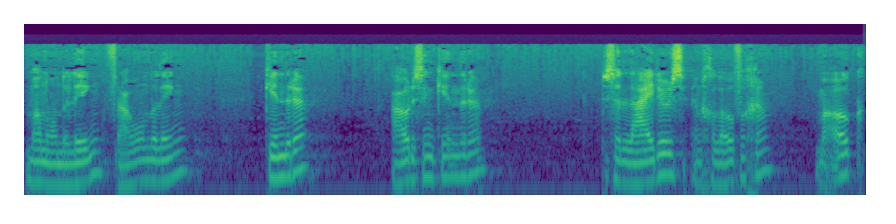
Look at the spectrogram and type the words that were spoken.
Mannen onderling, vrouwen onderling. Kinderen, ouders en kinderen tussen leiders en gelovigen, maar ook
